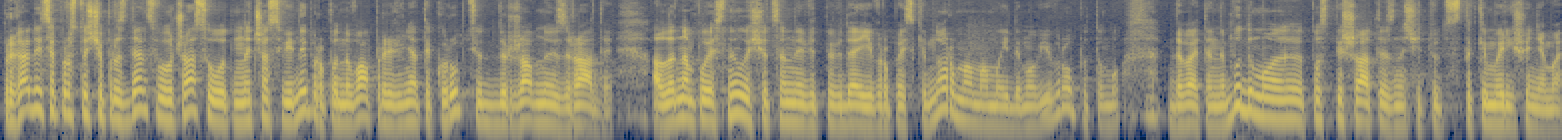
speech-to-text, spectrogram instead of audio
Пригадується просто, що президент свого часу, от на час війни, пропонував прирівняти корупцію до державної зради. Але нам пояснили, що це не відповідає європейським нормам. А ми йдемо в Європу, тому давайте не будемо е, поспішати, значить, тут з такими рішеннями.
